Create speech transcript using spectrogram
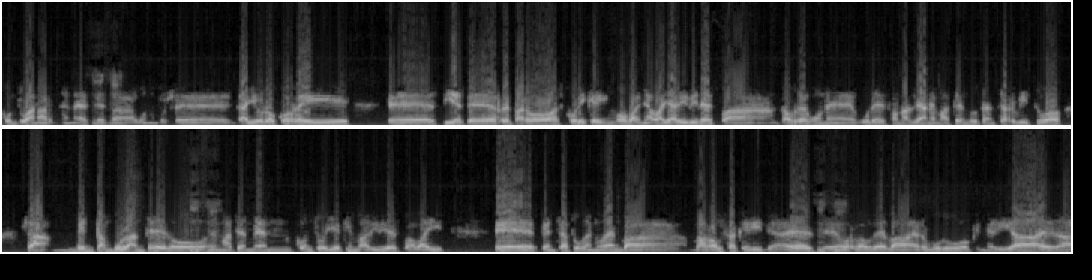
kontuan hartzen, ez? Eta, bueno, pues, e, gai orokorrei ez diete reparo askorik egingo, baina bai adibidez, ba, gaur egun e, gure zonaldean ematen duten zerbitzua, osea, bentambulante edo ematen den kontu horiekin, ba, adibidez, ba, bai, e, pentsatu genuen ba, ba gauzak egitea, ez? E, hor daude ba erburu okinegia eta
